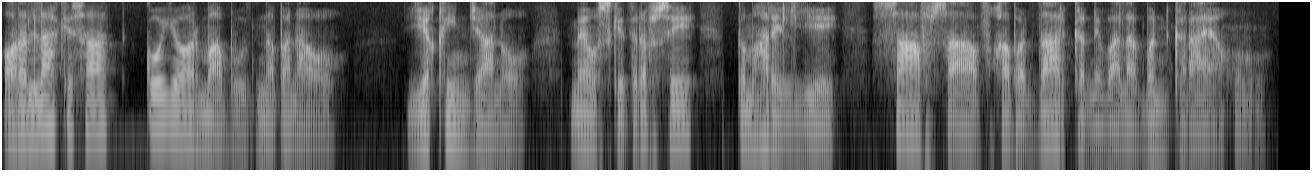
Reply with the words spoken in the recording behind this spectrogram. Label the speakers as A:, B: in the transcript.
A: اور اللہ کے ساتھ کوئی اور معبود نہ بناؤ۔ یقین جانو، میں اس کی طرف سے تمہارے لیے صاف صاف خبردار کرنے والا بن کر آیا ہوں۔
